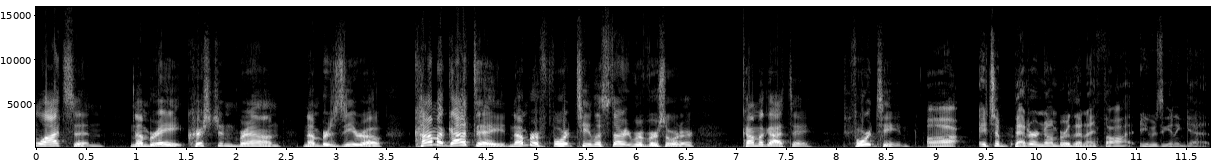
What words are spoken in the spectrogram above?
Watson, number eight. Christian Braun, number zero. Kamagate, number fourteen. Let's start in reverse order. Kamagate, fourteen. Uh, it's a better number than I thought he was gonna get.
